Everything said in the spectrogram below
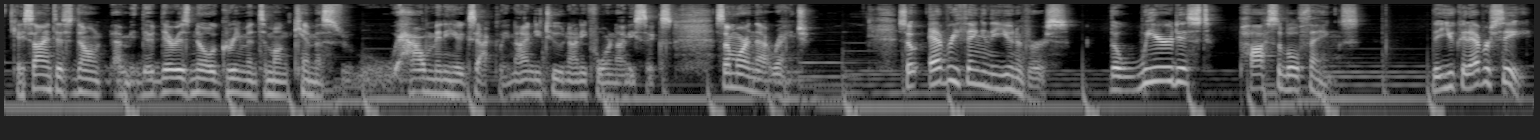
Okay, scientists don't, I mean, there, there is no agreement among chemists how many exactly 92, 94, 96, somewhere in that range. So everything in the universe the weirdest possible things that you could ever see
